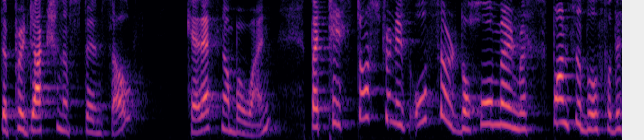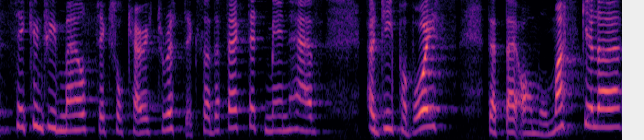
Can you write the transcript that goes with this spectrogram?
the production of sperm cells. Okay, that's number one. But testosterone is also the hormone responsible for the secondary male sexual characteristics. So the fact that men have a deeper voice, that they are more muscular,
